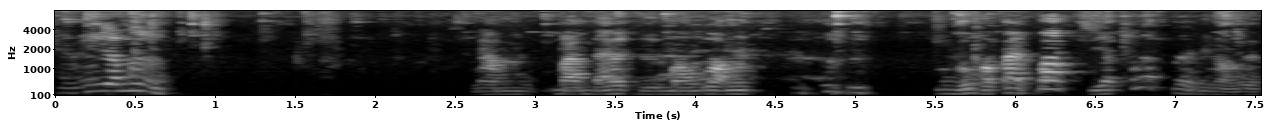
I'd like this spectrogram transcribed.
อันนี้ก็มือนำบันไดก็คือมองวังรู้เข้าไปป๊อบเสียป๊อบเลยพี่น้องเลย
